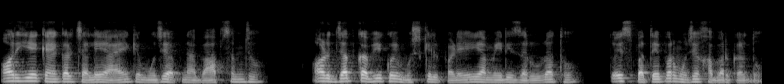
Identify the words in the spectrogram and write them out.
اور یہ کہہ کر چلے آئے کہ مجھے اپنا باپ سمجھو۔ اور جب کبھی کوئی مشکل پڑے یا میری ضرورت ہو تو اس پتے پر مجھے خبر کر دو۔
